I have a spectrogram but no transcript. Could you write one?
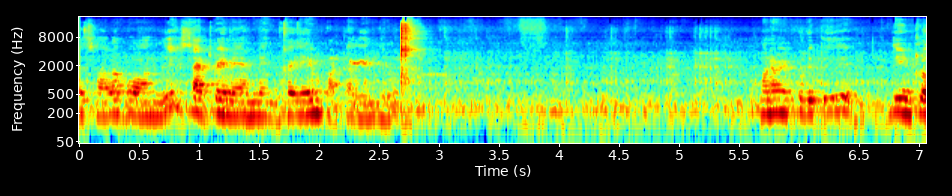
చాలా చాలా బాగుంది. సరిపోయినాయండి. ఇంకా ఏం పట్టదు ఇందులో. మనం ఇప్పుడు ఇది దీంట్లో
